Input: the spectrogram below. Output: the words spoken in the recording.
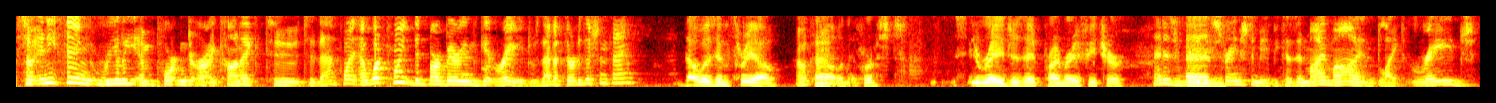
So, anything really important or iconic to to that point? At what point did barbarians get rage? Was that a third edition thing? That was in 3.0. Okay. Uh, when they first see Rage as a primary feature. That is really And- strange to me because in my mind, like rage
